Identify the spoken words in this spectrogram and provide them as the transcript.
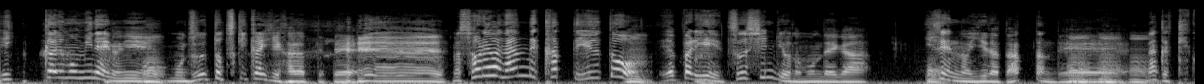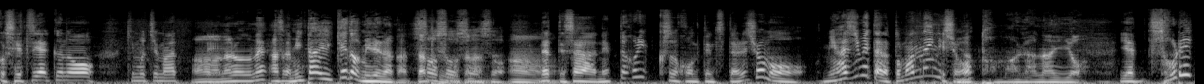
一回も見ないのに、うんもうずっと月会費払ってて。まあ、それはなんでかっていうと、やっぱり通信料の問題が以前の家だとあったんで、うんうんうんなんか結構節約の気持ちもあって、ああ、なるほどね。あ、そうか、見たいけど見れなかったってそいううことそう。そうそう。だってさ、ネットフリックスのコンテンツってあれでしょ？もう、見始めたら止まんないんでしいや、ょ止まらないよ。いや、それ聞い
